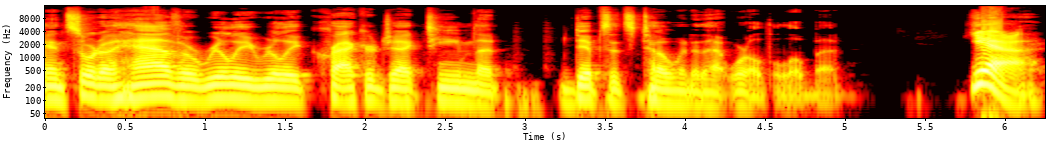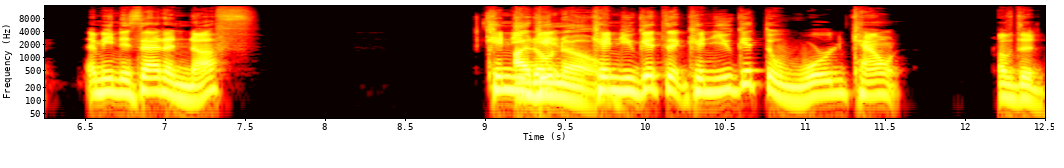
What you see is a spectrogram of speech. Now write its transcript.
And sort of have a really, really crackerjack team that dips its toe into that world a little bit. Yeah. I mean, is that enough? Can you I don't get, know. Can you get the can you get the word count of the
